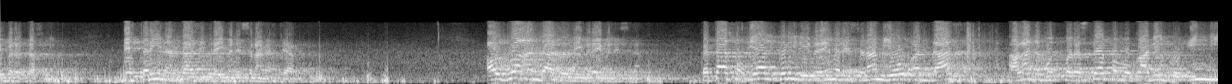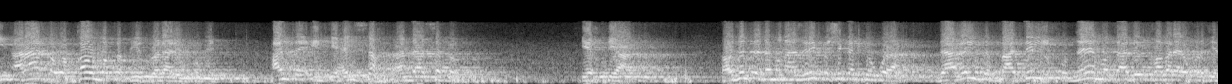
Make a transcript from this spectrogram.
عبرت اخلي بهترین انداز ابراهيم عليه السلام اختیار کړ او دو انداز د ابراهيم عليه السلام کتا سو خیال کړی د ابراهيم عليه السلام یو انداز هغه د بت پرسته په مقابل کو اني اراك وقومك في ضلال مبين الته انتهایی سخت انداز سره اختیار او دلته د مناظرې په شکل کې وګړه دا غي د باطل خدای مطابق خبره او چې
